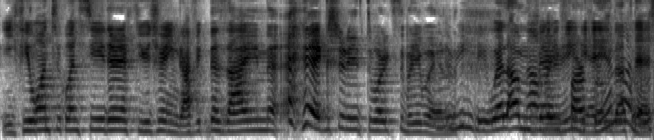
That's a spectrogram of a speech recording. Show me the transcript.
if you want to consider a future in graphic design, actually it works very well. really well, I'm No, very but far really, I from that.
